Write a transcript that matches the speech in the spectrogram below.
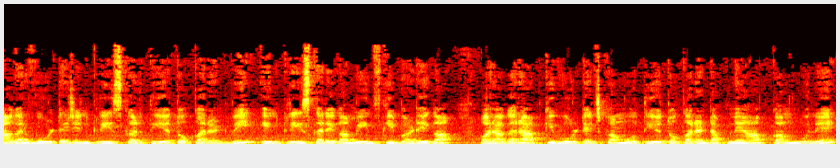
अगर वोल्टेज इंक्रीज करती है तो करंट भी इंक्रीज करेगा मीन्स की बढ़ेगा। और अगर आपकी वोल्टेज कम होती है तो करंट अपने आप कम होने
